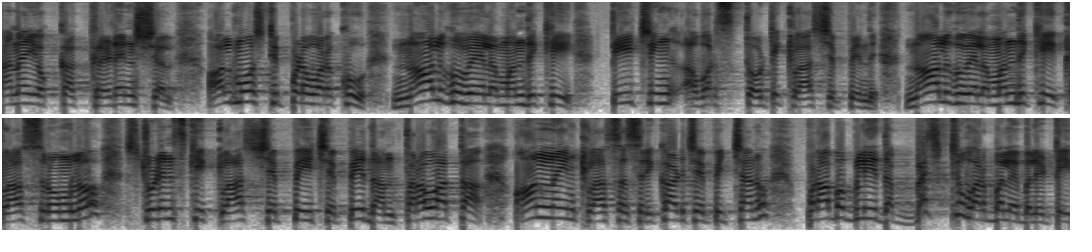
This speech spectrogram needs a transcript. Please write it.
తన యొక్క క్రెడెన్షియల్ ఆల్మోస్ట్ ఇప్పటి వరకు నాలుగు వేల మందికి టీచింగ్ అవర్స్ తోటి క్లాస్ చెప్పింది. నాలుగు వేల మందికి క్లాస్ రూమ్లో స్టూడెంట్స్కి క్లాస్ చెప్పి చెప్పి దాని తర్వాత ఆన్లైన్ క్లాసెస్ రికార్డ్ చేపించాను. Probably the best verbal ability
